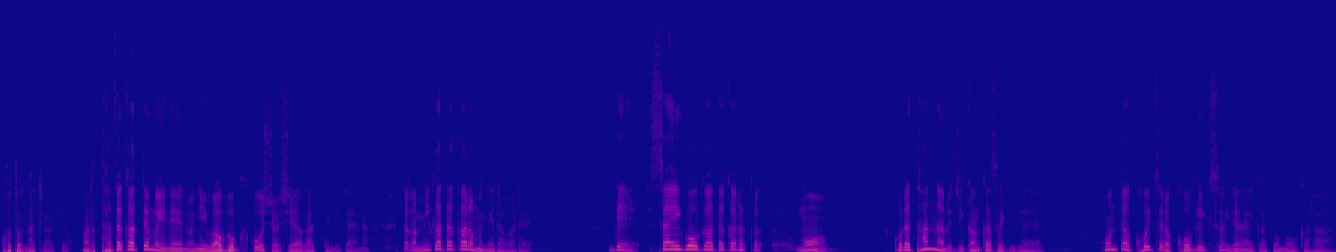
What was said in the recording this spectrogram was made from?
ことになっちゃうわけよ。まだ戦ってもいねえのに和睦交渉しやがってみたいな。だから味方からも狙われで西郷方からもこれは単なる時間稼ぎで本当はこいつら攻撃するんじゃないかと思うから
